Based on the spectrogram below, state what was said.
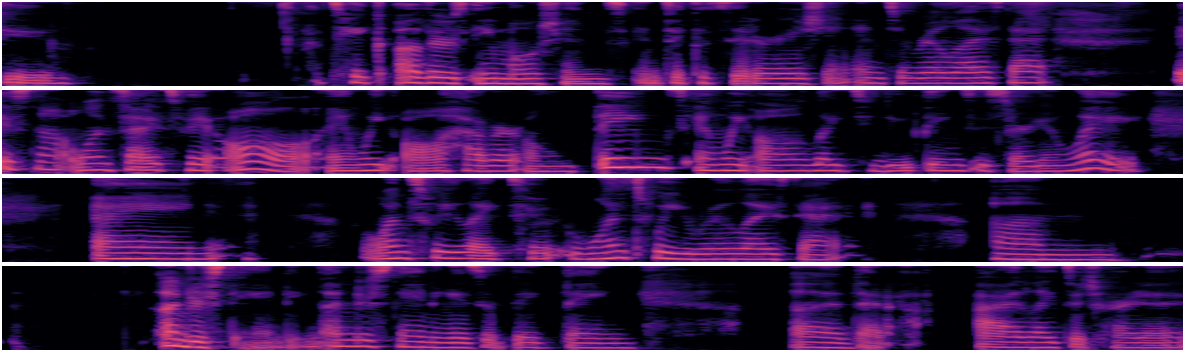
to take others' emotions into consideration and to realize that it's not one size fit all and we all have our own things and we all like to do things a certain way and once we like to once we realize that um understanding. Understanding is a big thing uh, that I like to try to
